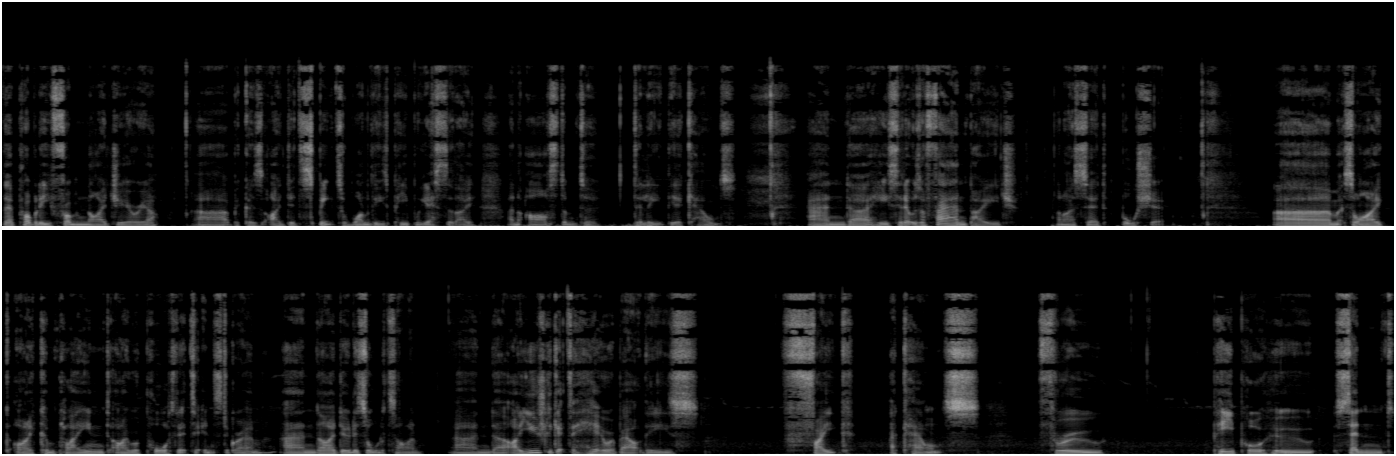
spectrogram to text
they're, probably from Nigeria uh, because I did speak to one of these people yesterday and asked them to delete the account. And uh, he said it was a fan page. And I said, bullshit. Um, so I, I complained, I reported it to Instagram, and I do this all the time. And uh, I usually get to hear about these fake accounts through people who send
